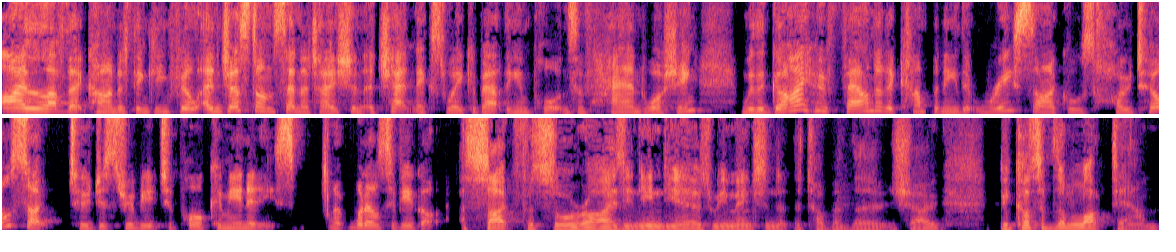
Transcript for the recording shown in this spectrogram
I love that kind of thinking, Phil. And just on sanitation, a chat next week about the importance of hand washing with a guy who founded a company that recycles hotel soap to distribute to poor communities. What else have you got? A sight for sore eyes in India, as we mentioned at the top of the show. Because of the lockdown,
